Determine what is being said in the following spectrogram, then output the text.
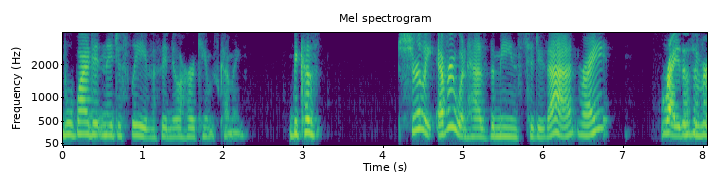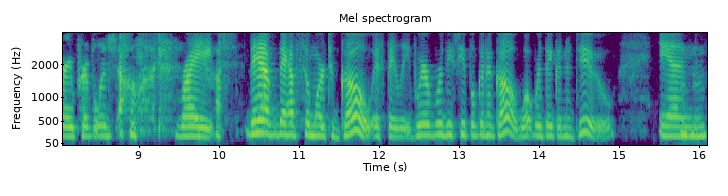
well, why didn't they just leave if they knew a hurricane was coming? Because surely everyone has the means to do that, right? Right, that's a very privileged outlook. Right. They have they have somewhere to go if they leave. Where were these people going to go? What were they going to do? And Mhm.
